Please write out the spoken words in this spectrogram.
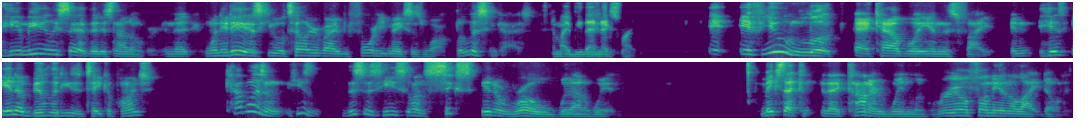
He immediately said that it's not over, and that when it is, he will tell everybody before he makes his walk. But listen, guys, It might be that next fight. if you look at Cowboy in this fight and his inability to take a punch, Cowboy isn't. He's this is he's on six in a row without a win. Makes that that Conor win look real funny in the light, don't it?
